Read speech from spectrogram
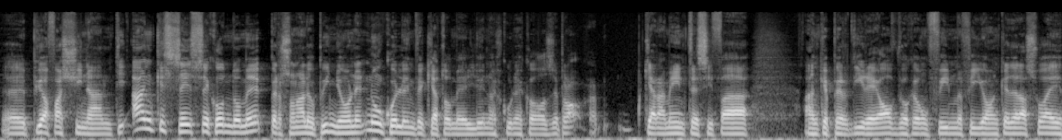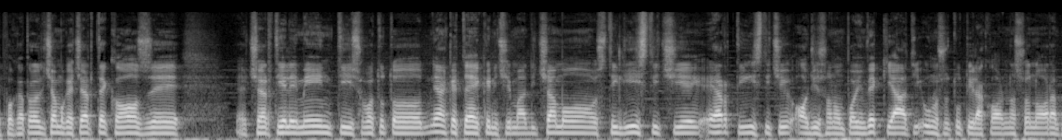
eh, più affascinanti, anche se secondo me, personale opinione, non quello invecchiato meglio in alcune cose, però eh, chiaramente si fa anche per dire, è ovvio che è un film figlio anche della sua epoca, però diciamo che certe cose eh, certi elementi, soprattutto neanche tecnici, ma diciamo stilistici e, artistici, oggi sono un po' invecchiati. Uno su tutti la colonna sonora.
